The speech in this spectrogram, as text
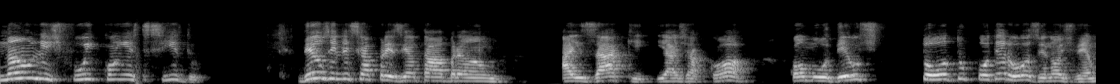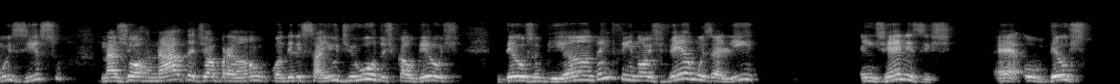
Não lhes fui conhecido. Deus ele se apresenta a Abraão a Isaac e a Jacó como o Deus Todo-Poderoso. E nós vemos isso na jornada de Abraão, quando ele saiu de Ur dos Caldeus, Deus o guiando. Enfim, nós vemos ali em Gênesis é, o Deus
